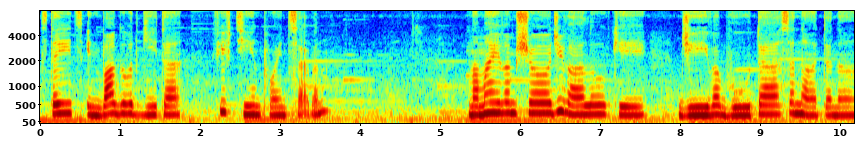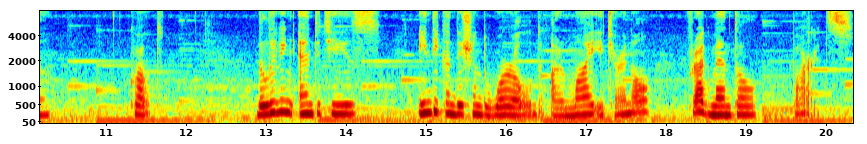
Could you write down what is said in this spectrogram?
states in Bhagavad Gita 15.7 Mamaivam sho jivaloke Jiva Bhuta Sanatana. Quote The living entities in the conditioned world are my eternal, fragmental parts.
